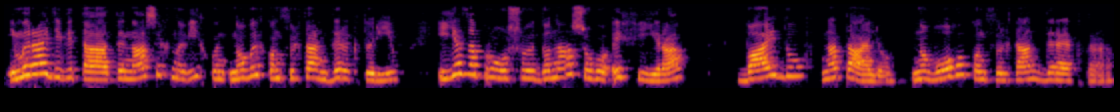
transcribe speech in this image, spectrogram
І ми раді вітати наших нових, нових консультант-директорів. І я запрошую до нашого ефіра Байду Наталю, нового консультант-директора.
